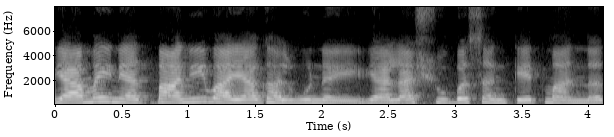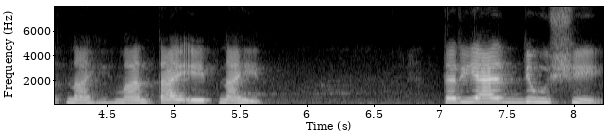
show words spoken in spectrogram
या महिन्यात पाणी वाया घालवू नये याला शुभ संकेत मानत नाही मानता येत नाहीत. तर या दिवशी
